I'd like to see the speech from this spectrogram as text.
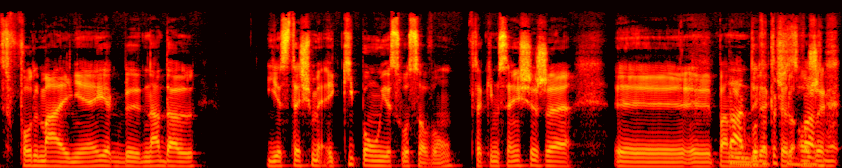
formalnie jakby nadal jesteśmy ekipą jesłosową, w takim sensie, że y, y, pan Tak, dyrektor Orzech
